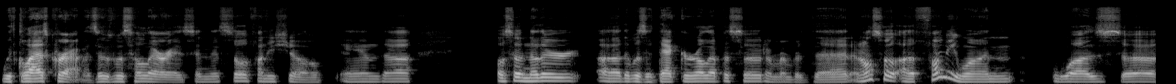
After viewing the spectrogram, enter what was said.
with glass crabs. It was hilarious, and it's still a funny show. And uh, also another, uh, there was a That Girl episode. I remember that, and also a funny one was uh,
